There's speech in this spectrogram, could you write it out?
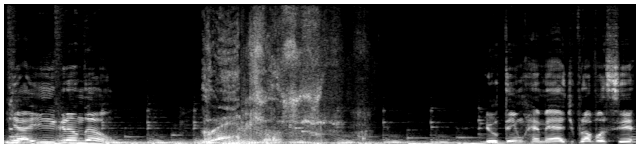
E aí, grandão? Eu tenho um remédio pra você.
